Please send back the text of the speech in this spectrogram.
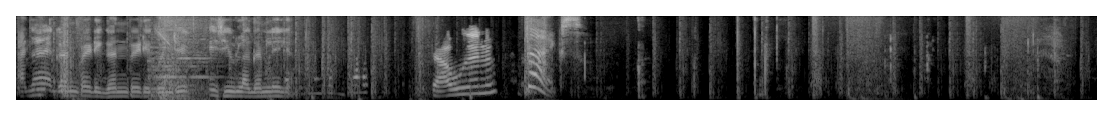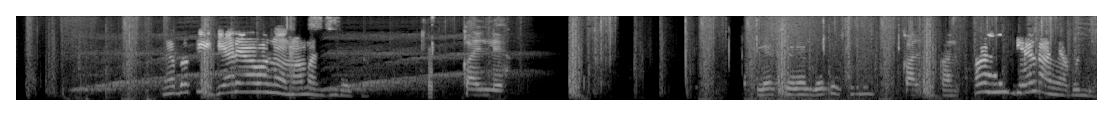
આજા ગન પેડી ગન પેડી ગુંજે એ શિવલા ગન લઈ લે જાવું એનું Thanks. ને બકી ક્યારે આવવાનો મામા કાલે. કાલે કાલે. હા અહીં અહીંયા બધું.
